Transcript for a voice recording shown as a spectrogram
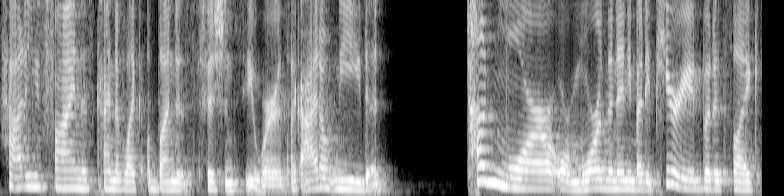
how do you find this kind of like abundant sufficiency where it's like, I don't need a ton more or more than anybody period but it's like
